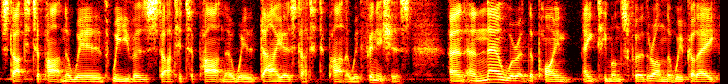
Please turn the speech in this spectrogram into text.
started to partner with weavers, started to partner with dyers, started to partner with finishers. And, and, now we're at the point, 18 months further on, that we've got a,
